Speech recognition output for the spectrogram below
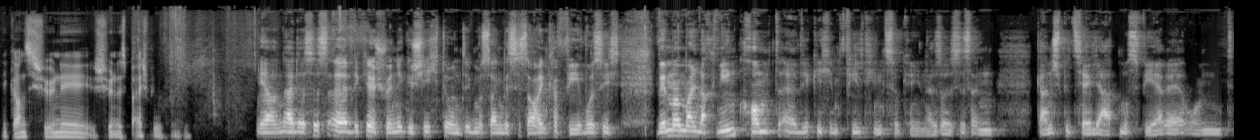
ein ganz schöne, schönes Beispiel, finde ich. Ja, nein, das ist äh, wirklich eine schöne Geschichte und ich muss sagen, das ist auch ein Café, wo sich, wenn man mal nach Wien kommt, äh, wirklich empfiehlt hinzugehen. Also es ist eine ganz spezielle Atmosphäre und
